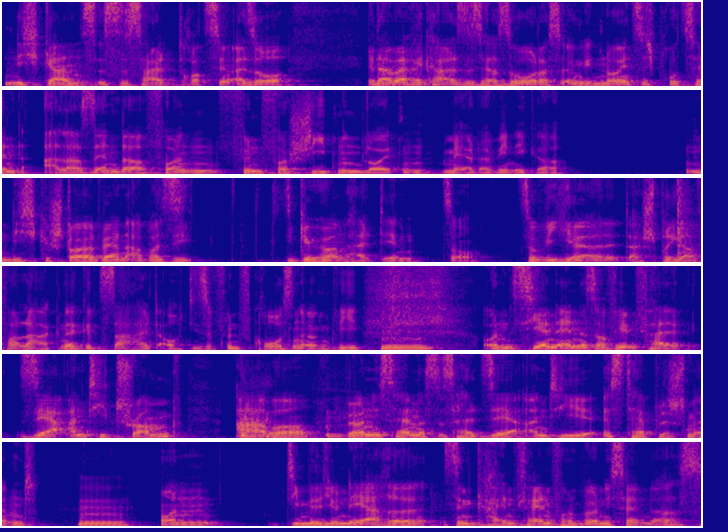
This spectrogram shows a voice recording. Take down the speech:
nicht ganz. Es ist halt trotzdem, also In Amerika ist es ja so, dass irgendwie 90% aller Sender von fünf verschiedenen Leuten mehr oder weniger nicht gesteuert werden, aber sie, sie gehören halt denen. So. So wie hier der Springer Verlag, ne? Gibt es da halt auch diese fünf großen irgendwie. Und CNN ist auf jeden Fall sehr anti-Trump, aber Bernie Sanders ist halt sehr anti-Establishment. Und die Millionäre sind kein Fan von Bernie Sanders.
